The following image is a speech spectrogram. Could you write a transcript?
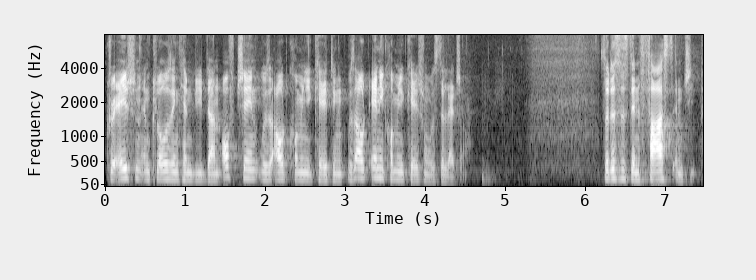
creation and closing can be done off-chain without communicating, without any communication with the ledger. So this is then fast and cheap.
